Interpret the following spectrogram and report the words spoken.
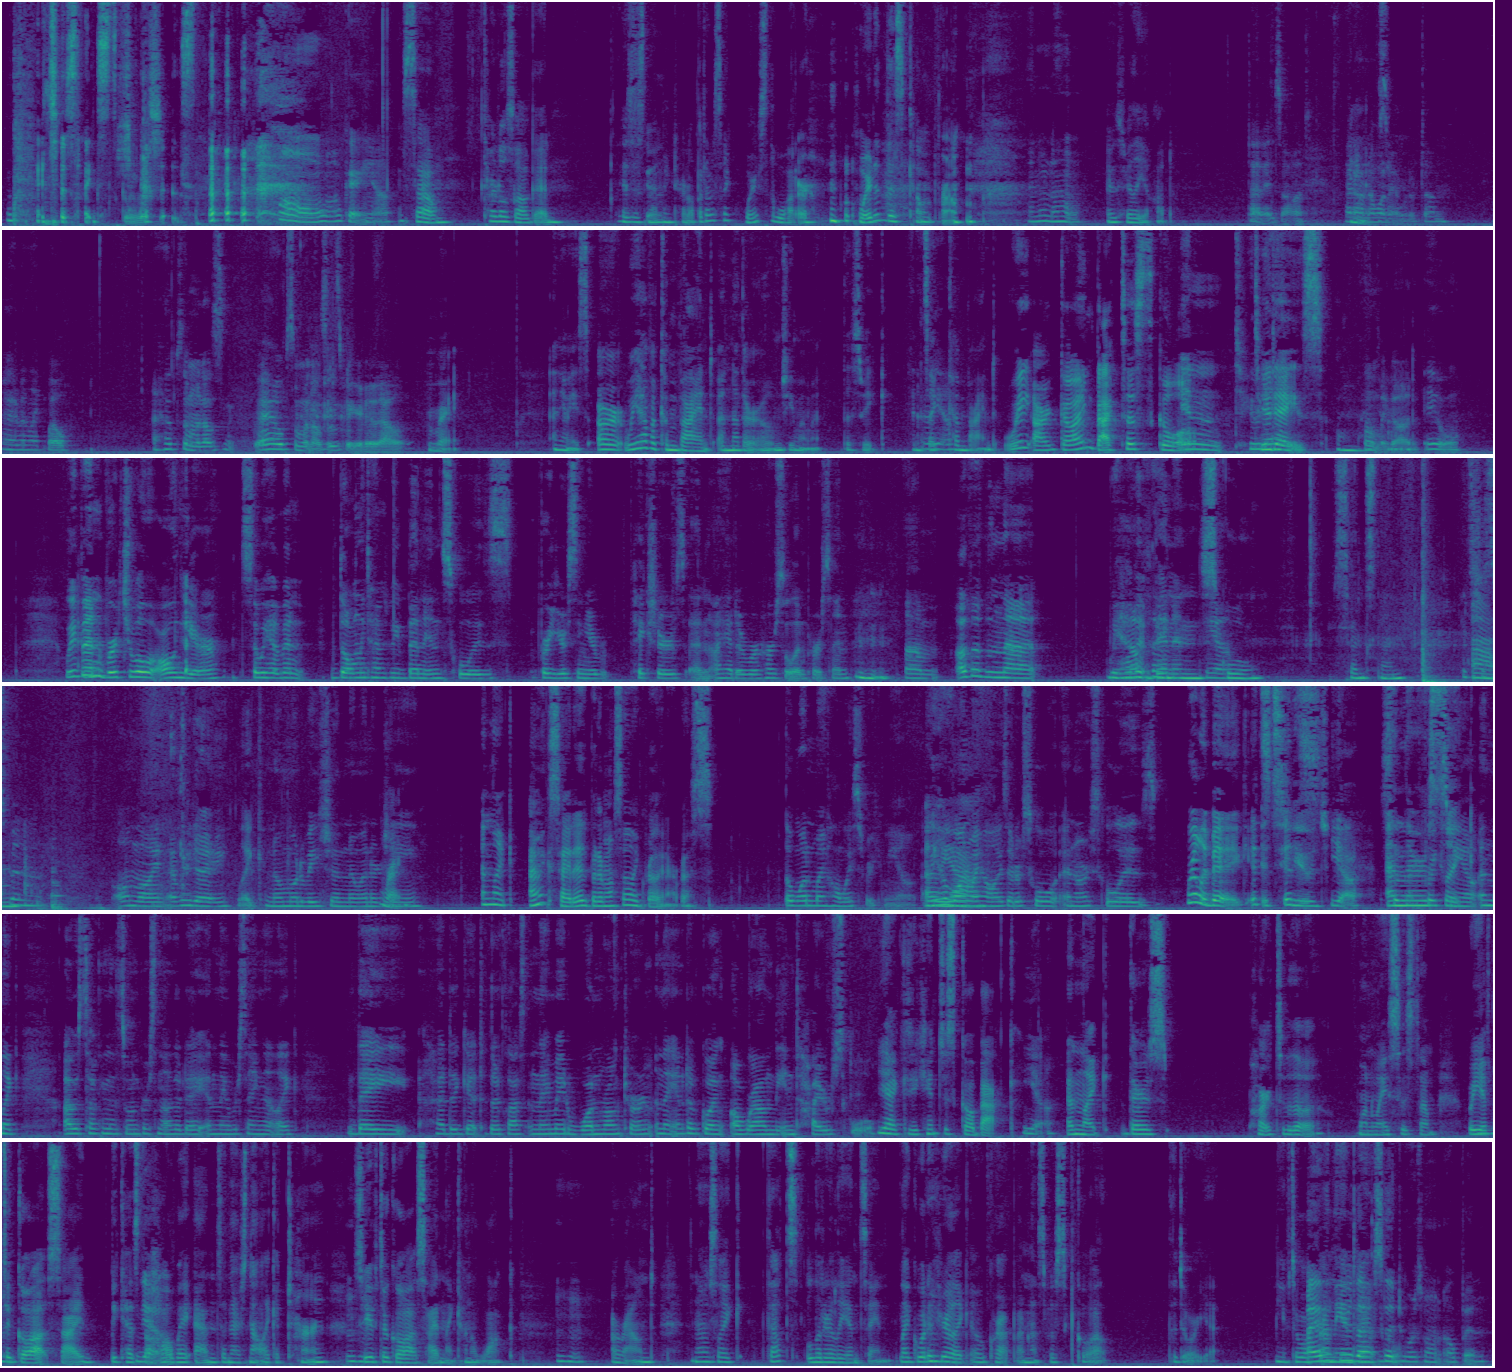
it just like squishes. Oh, okay, yeah. so turtle's all good. This is good. snapping turtle, but I was like, "Where's the water? Where did this come from?" I don't know. It was really odd. That is odd. I don't know what I would have done. I would have been like, well, I hope someone else. I hope someone else has figured it out. Right. Anyways, or we have a combined another OMG moment this week. And it's Oh, like yeah. combined. We are going back to school. In two, two days. days. Oh my, Oh my god. Ew. We've been virtual all year, so we haven't. The only times we've been in school is for your senior pictures, and I had a rehearsal in person. hmm Um, other than that, We haven't been Nothing. in Yeah. school since then. it's just Um, been online every day. Like no motivation, no energy. Right. And like I'm excited, but I'm also like really nervous. The one my hallways freak me out. Oh, We have one of yeah. my hallways at our school, and our school is really big. It's It's huge. Yeah, so And that freaks me out. And like, I was talking to this one person the other day, and they were saying that like, they had to get to their class, and they made one wrong turn, and they ended up going around the entire school. Yeah, because you can't just go back. Yeah. And like there's parts of the one way system where you have to go outside because the Mm-hmm. Hallway ends and there's not like a turn. So Mhm. you have to go outside and like kind of walk hmm around. And I was like, that's literally insane. Like, what if you're Mhm. like, oh crap, I'm not supposed to go out the door yet? You have to walk I around the entire that school. the doors won't open.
